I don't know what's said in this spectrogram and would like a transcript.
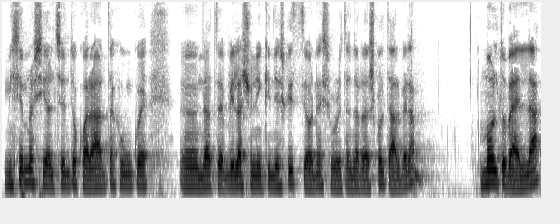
mi sembra sia al 140, comunque eh, andate, vi lascio il link in descrizione se volete andare ad ascoltarvela molto bella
